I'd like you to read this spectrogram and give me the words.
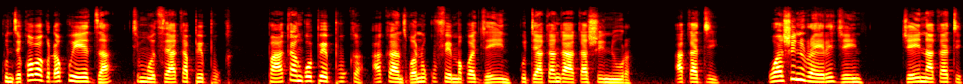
Kunze kwava kuda kuedza timothy akapepuka. Paakangopepuka akanzwa nokufema kwajane kuti akanga akasvinura akati wasvinura here jane? Jane akati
